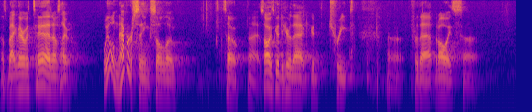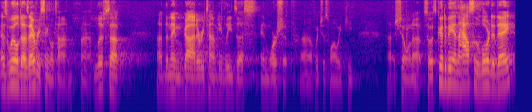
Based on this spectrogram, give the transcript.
I was back there with Ted. I was like, Will never sing solo. So uh, it's always good to hear that. Good treat uh, for that. But always, uh, as Will does every single time, uh, lifts up uh, the name of God every time he leads us in worship, uh, which is why we keep uh, showing up. So it's good to be in the house of the Lord today.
